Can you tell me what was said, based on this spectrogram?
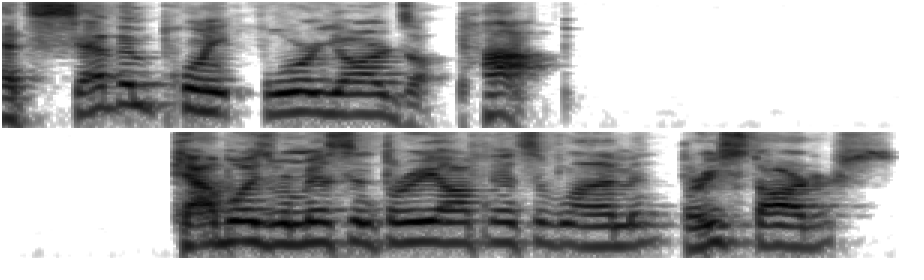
at 7.4 yards a pop. Cowboys were missing three offensive linemen, three starters.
